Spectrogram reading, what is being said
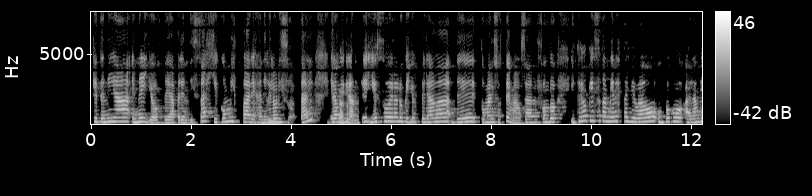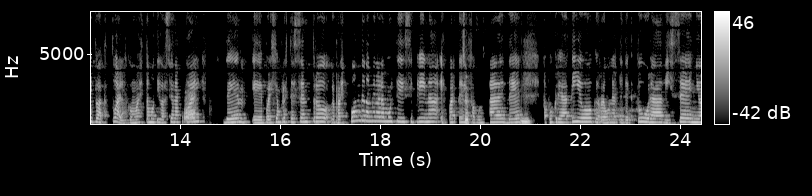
que tenía en ellos de aprendizaje con mis pares a nivel mm. horizontal era muy grande y eso era lo que yo esperaba de tomar esos temas. O sea, en el fondo, y creo que eso también está llevado un poco al ámbito actual, como esta motivación actual de, eh, por ejemplo, este centro responde también a la multidisciplina, es parte de las facultades de mm. campus creativo, que reúne arquitectura, diseño,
